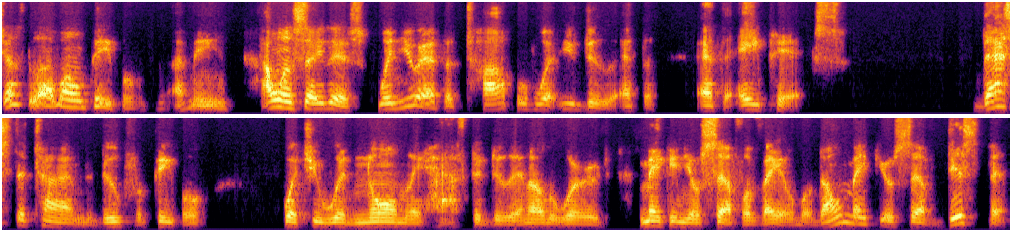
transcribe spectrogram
just love on people. I mean, I want to say this, when you're at the top of what you do, at the at the apex, that's the time to do for people what you would normally have to do. In other words, making yourself available. Don't make yourself distant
